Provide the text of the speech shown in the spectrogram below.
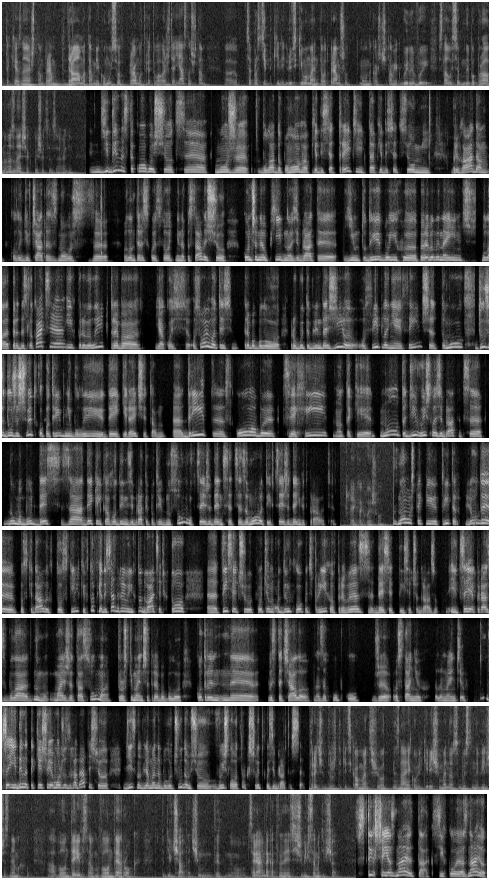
таке, знаєш, там прям драма, там якомусь от прямо рятувала життя. Ясно, що там. Е, це прості такі людські моменти. От прямо що, мовно кажучи, там, якби не ви, сталося б непоправно. Ну, знаєш, як пишуться взагалі. Єдине з такого, що це може була допомога 53-й та 57-й бригадам, коли дівчата знову ж з волонтерської сотні написали, що конче необхідно зібрати їм туди, бо їх е, перевели на інш. Була передислокація, їх перевели. Треба якось освоюватись, треба було робити бліндажі, освітлення і все інше. Тому дуже дуже швидко потрібні були деякі речі: там е, дріт, е, скоби, цвяхи. Ну таке. Ну тоді вийшло зібрати це. Ну, мабуть, десь за декілька годин зібрати потрібну суму, в цей же день все це замовити і в цей же день відправити. А як так вийшло? Знову ж таки, твіттер. Люди поскидали хто скільки, хто 50 гривень, хто 20, хто тисячу. Потім один хлопець приїхав, привез 10 тисяч одразу. І це якраз була ну майже та сума, трошки менше треба було, котрої не вистачало на закупку вже останніх елементів. Це єдине таке, що я можу згадати, що дійсно для мене було чудом, що вийшло от так швидко зібрати все. До речі, дуже такий цікавий момент, що от не знаю, як у Вількіріч, у мене особисто найбільше знайомих волонтерів саме волонтер-рок то дівчата. Чому ти ну, це реально така тенденція, що більше саме дівчат? З тих, що я знаю, так всіх, кого я знаю,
